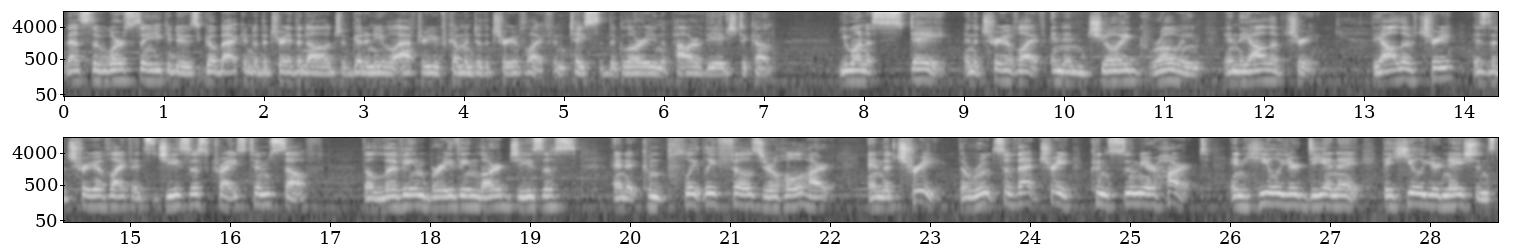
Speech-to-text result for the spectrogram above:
That's the worst thing you can do is go back into the tree of the knowledge of good and evil after you've come into the tree of life and tasted the glory and the power of the age to come. You want to stay in the tree of life and enjoy growing in the olive tree. The olive tree is the tree of life. It's Jesus Christ Himself, the living, breathing Lord Jesus, and it completely fills your whole heart. And the tree, the roots of that tree, consume your heart and heal your DNA. They heal your nations.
